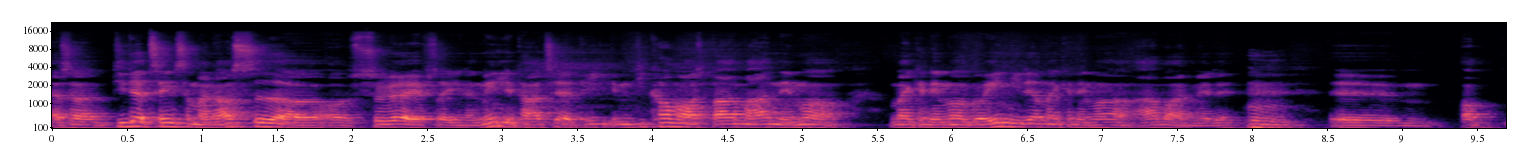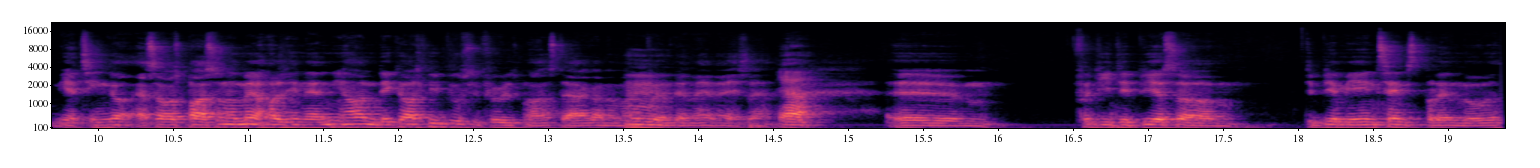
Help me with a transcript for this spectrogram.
Altså de der ting, som man også sidder og, og søger efter i en almindelig parterapi, jamen, de kommer også bare meget nemmere. Man kan nemmere gå ind i det, og man kan nemmere arbejde med det. Mm. Øh, og jeg tænker, altså også bare sådan noget med at holde hinanden i hånden, det kan også lige pludselig føles meget stærkere, når man Mm. med hvad jeg Ja. øh, fordi det bliver så det bliver mere intenst på den måde.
